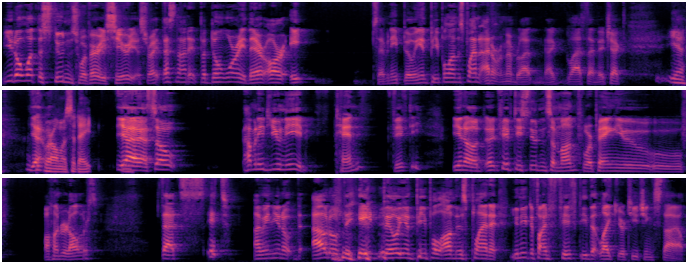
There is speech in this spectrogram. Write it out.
You don't want the students who are very serious, right? That's not it. But don't worry, there are eight, seven, eight billion people on this planet. I don't remember. I, I last time they checked. Yeah, I Yeah. we're almost at eight. Yeah, yeah. So, how many do you need? 10? 50? You know, uh, 50 students a month. We're paying you $100. That's it. I mean, you know, out of the 8 billion people on this planet, you need to find 50 that like your teaching style.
